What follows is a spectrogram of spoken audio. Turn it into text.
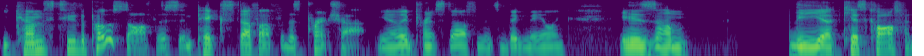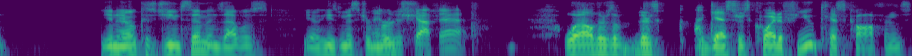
he comes to the post office and picks stuff up for this print shop. You know, they print stuff and it's a big mailing. Is um the uh, Kiss coffin. You know, because Gene Simmons, that was, you know, he's Mr. And Merch. got that? Well, there's a there's I guess there's quite a few Kiss coffins.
